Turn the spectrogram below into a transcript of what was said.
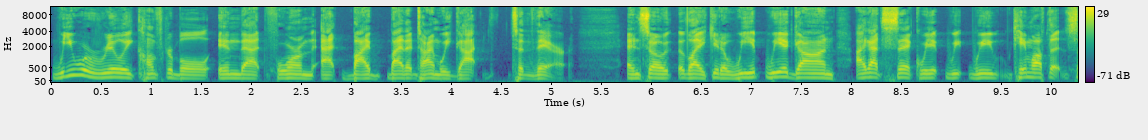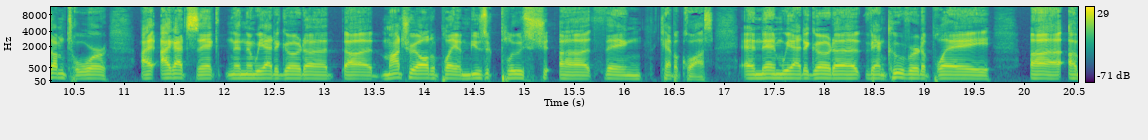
we were really comfortable in that form at by by the time we got to there. And so, like you know, we we had gone. I got sick. We we we came off the, some tour. I, I got sick, and then we had to go to uh, Montreal to play a MusiquePlus sh- uh, thing, Quebecois, and then we had to go to Vancouver to play uh, a,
